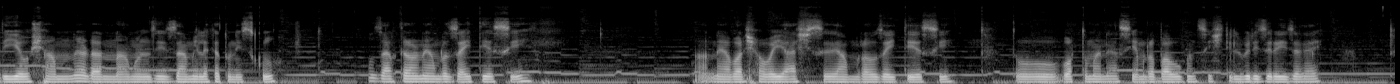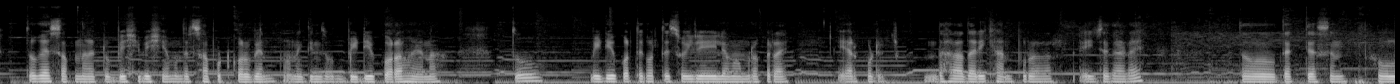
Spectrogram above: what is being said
দিয়েও সামনে এটার নাম হল যে জামিলা খাতুন স্কুল। যার কারণে আমরা যাইতেছি। আবার সবাই আসছে, আমরাও যাইতেছি। তো বর্তমানে আছি আমরা বাবুগঞ্জ স্টিল ব্রিজের এই জায়গায়। তো গ্যাস আপনারা একটু বেশি বেশি আমাদের সাপোর্ট করবেন। অনেকদিন যখন ভিডিও করা হয় না। তো ভিডিও করতে করতে চলে এলাম আমরা প্রায় এয়ারপোর্টের ধারাধারি খানপুরার এই জায়গাটায়। তো দেখতে আছেন, ফুল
